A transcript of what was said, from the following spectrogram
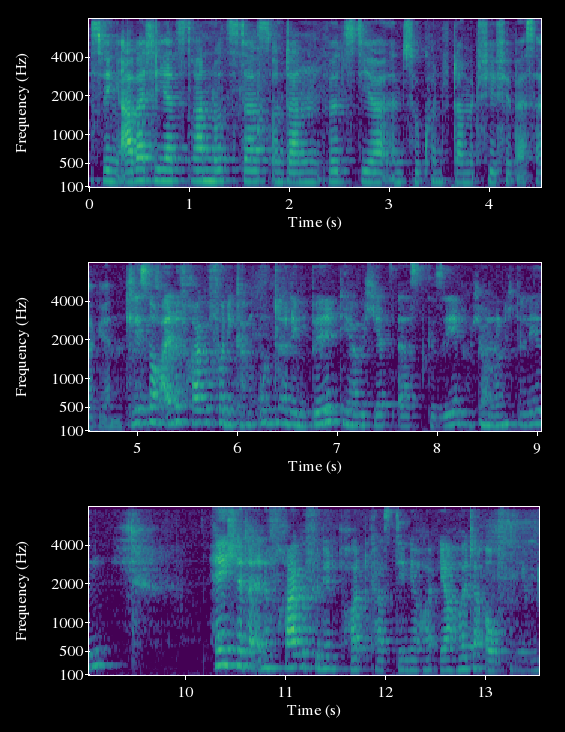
Deswegen arbeite jetzt dran, nutze das und dann wird es dir in Zukunft damit viel, viel besser gehen. Ich lese noch eine Frage vor, die kam unter dem Bild, die habe ich jetzt erst gesehen, habe ich auch mhm. noch nicht gelesen. Hey, ich hätte eine Frage für den Podcast, den ihr ja heute aufnehmen.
